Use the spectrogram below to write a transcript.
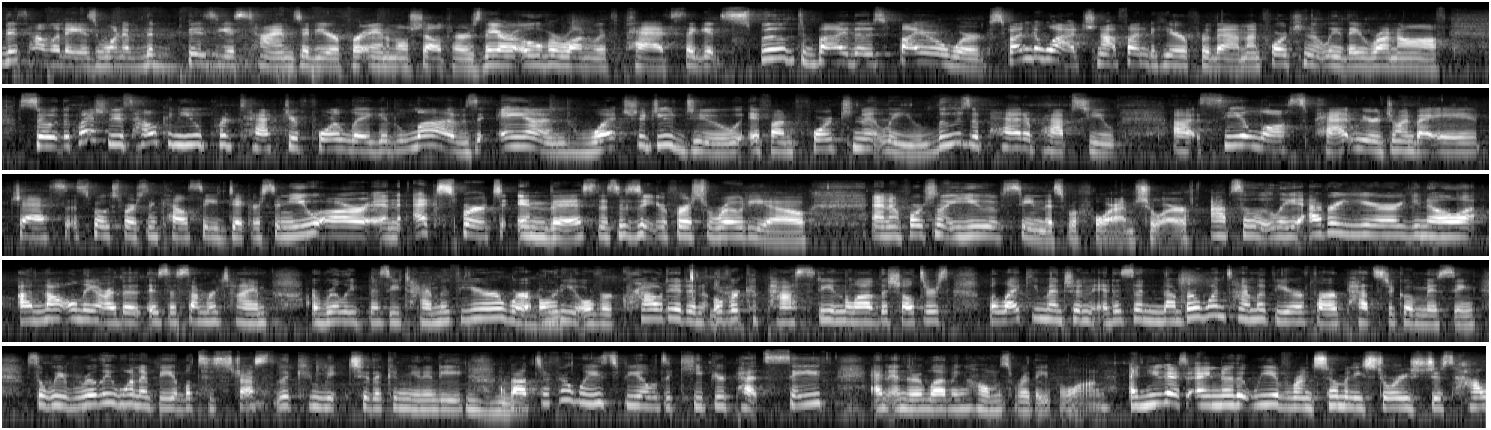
This holiday is one of the busiest times of year for animal shelters. They are overrun with pets. They get spooked by those fireworks. Fun to watch, not fun to hear for them. Unfortunately, they run off. So the question is, how can you protect your four-legged loves? And what should you do if unfortunately you lose a pet or perhaps you uh, see a lost pet? We are joined by AHS spokesperson Kelsey Dickerson. You are an expert in this. This isn't your first rodeo. And unfortunately, you have seen this before, I'm sure. Absolutely. Every year, you know, uh, not only are the, is the summertime a really busy time of year, we're mm -hmm. already overcrowded and yeah. overcapacity in a lot of the shelters. But like you mentioned, it is the number one time of year for our pets to go missing. So we really want to be able to stress to the, to the community mm -hmm. about different ways to be able to keep your pets safe and in their loving homes where they belong. And you guys, I know that we have run so many stories just how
